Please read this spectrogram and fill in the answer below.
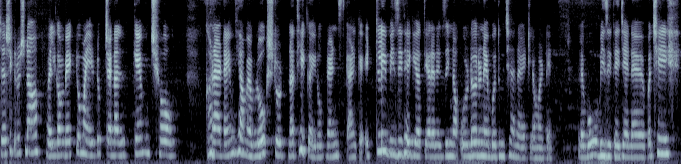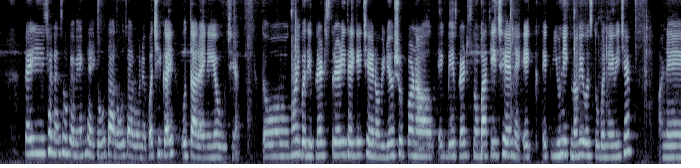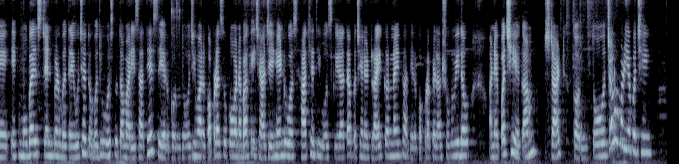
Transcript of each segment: જય Shri Krishna. Welcome back to my YouTube channel કેમ છો? ઘણા ટાઈમથી અમે બ્લોગ શૂટ નથી કર્યું ફ્રેન્ડ્સ કારણ કે એટલી બિઝી થઈ ગઈ અત્યારે રેઝિનના ઓર્ડર ને બધું છે ને એટલા માટે. એટલે બહુ બિઝી થઈ જાય ને પછી કંઈ છે ને, શું કહેવાય, એમ થાય કે ઉતારો ઉતારો ને પછી કંઈ ઉતારાય નહીં એવું છે. તો ઘણી બધી પ્લેટ્સ રેડી થઈ ગઈ છે. એનો વીડિયો શૂટ પણ એક બે પ્લેટ્સનો બાકી છે ને એક એક યુનિક નવી વસ્તુ બનાવી છે. અને એક મોબાઈલ સ્ટેન્ડ પણ બતાવ્યું છે. તો બધું વસ્તુ તમારી સાથે શેર કરું. તો હજી મારે કપડાં સુકવવાના બાકી છે. આજે હેન્ડ વોશ હાથેથી વોશ કર્યા હતા. પછી એને ડ્રાય કરી નાખ્યા. ત્યારે કપડાં પહેલાં સૂકવી દઉં અને પછી એ કામ સ્ટાર્ટ કરું. તો ચલો મળીએ પછી.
